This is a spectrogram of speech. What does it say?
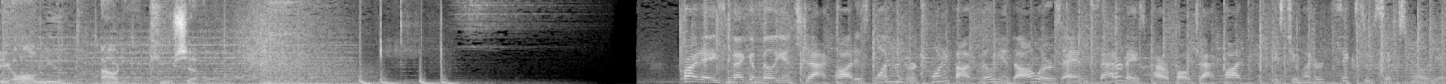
The all new Audi Q7. Friday's Mega Millions jackpot is $125 million, and Saturday's Powerball jackpot is 266 million.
